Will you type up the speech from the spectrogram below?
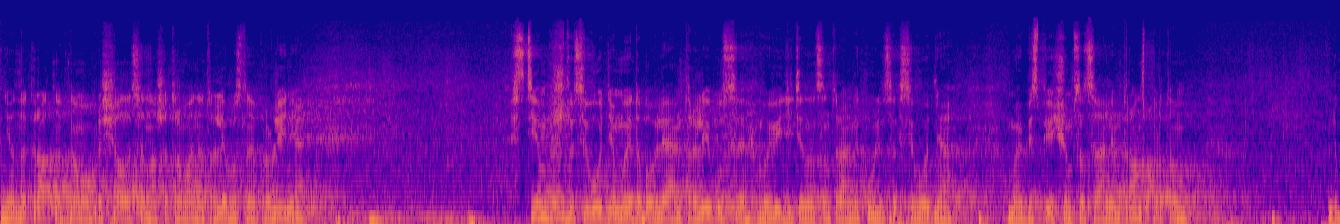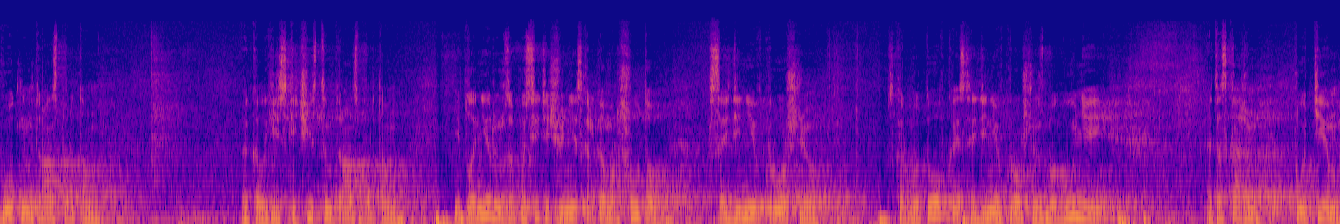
Неоднократно к нам обращалось наше трамвайно-троллейбусное управление с тем, что сегодня мы добавляем троллейбусы. Вы видите, на центральных улицах сегодня мы обеспечиваем социальным транспортом, льготным транспортом, экологически чистым транспортом. И планируем запустить еще несколько маршрутов, соединив Крошню с Карбутовкой, соединив Крошню с Багуней. Это, скажем, по тем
